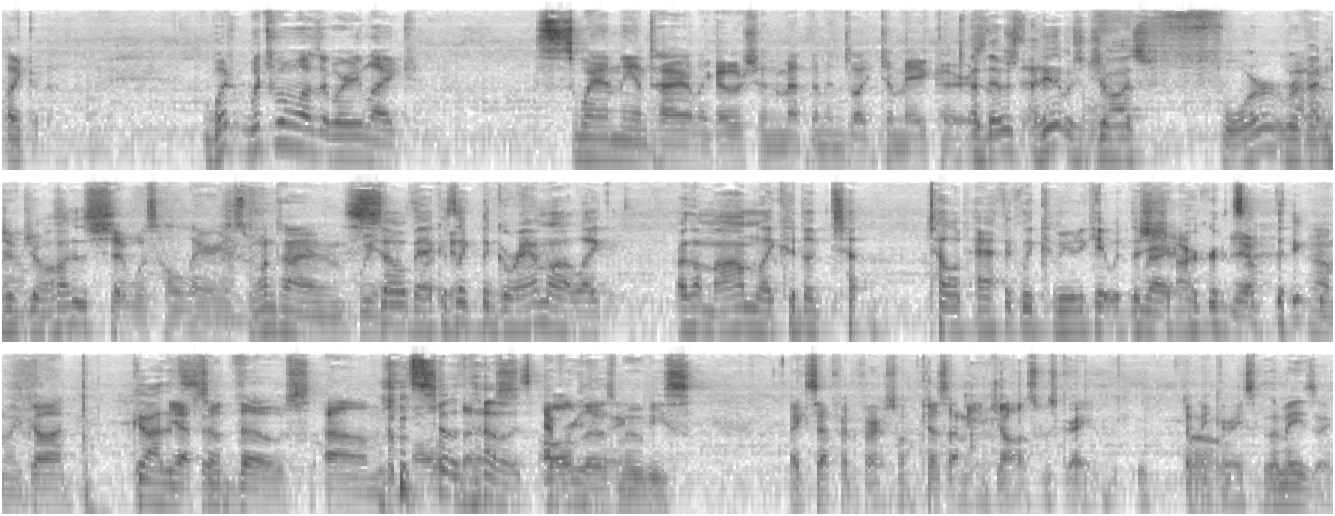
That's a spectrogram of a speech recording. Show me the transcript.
Like, what? Which one was it where he like swam the entire like ocean, met them in like Jamaica. Or Uh, that was I think that was Jaws four, Revenge of. Jaws. Shit was hilarious. One time we so had bad because like the grandma like or the mom like could like te- telepathically communicate with the Right. shark or Yeah. something. Oh my god. God, that's yeah, so, so, those, um, all So of those, those, all of those everything. movies, except for the first one, because I mean Jaws was great. Don't oh, be crazy. Amazing.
